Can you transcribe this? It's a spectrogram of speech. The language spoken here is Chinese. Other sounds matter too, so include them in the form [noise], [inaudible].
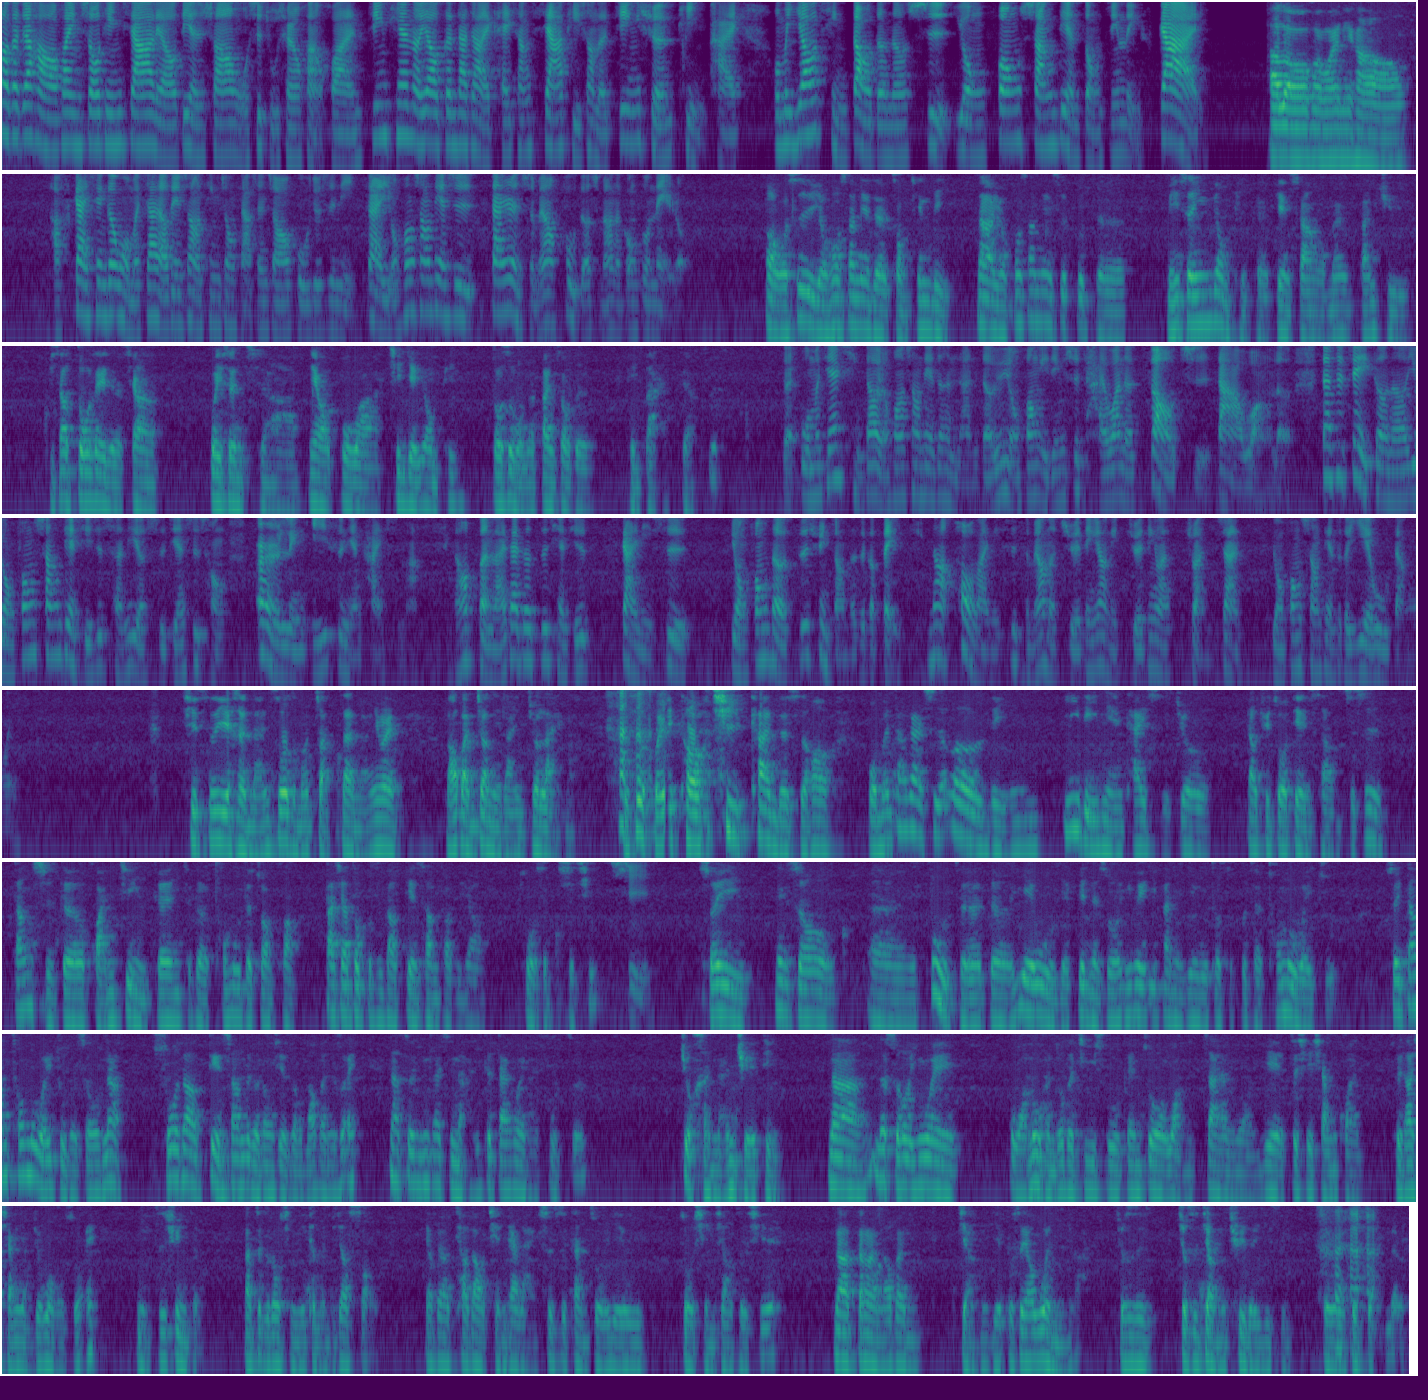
Hello，大家好，欢迎收听瞎聊电商，我是主持人缓缓。今天呢，要跟大家来开箱虾皮上的精选品牌。我们邀请到的呢是永丰商店总经理 Sky。Hello，缓缓你好。好，Sky 先跟我们瞎聊电商的听众打声招呼，就是你在永丰商店是担任什么样、负责什么样的工作内容？哦，我是永丰商店的总经理。那永丰商店是负责民生用品的电商，我们反举。比较多类的，像卫生纸啊、尿布啊、清洁用品，都是我们贩售的品牌这样子。对，我们今天请到永丰商店是很难得，因为永丰已经是台湾的造纸大王了。但是这个呢，永丰商店其实成立的时间是从二零一四年开始嘛。然后本来在这之前，其实 Sky 你是永丰的资讯长的这个背景。那后来你是什么样的决定，让你决定来转战永丰商店这个业务单位？其实也很难说什么转战啊，因为老板叫你来你就来嘛。[laughs] 只是回头去看的时候，我们大概是二零一零年开始就要去做电商，只是当时的环境跟这个通路的状况，大家都不知道电商到底要做什么事情。是，所以那个时候，呃，负责的业务也变得说，因为一般的业务都是负责通路为主，所以当通路为主的时候，那说到电商这个东西的时候，老板就说：“哎，那这应该是哪一个单位来负责？”就很难决定。那那时候因为网络很多的技术跟做网站、网页这些相关，所以他想想就问我说：“哎，你资讯的，那这个东西你可能比较熟，要不要跳到前台来试试看做业务、做行销这些？”那当然，老板讲也不是要问你啦，就是就是叫你去的意思，所以我就转了。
